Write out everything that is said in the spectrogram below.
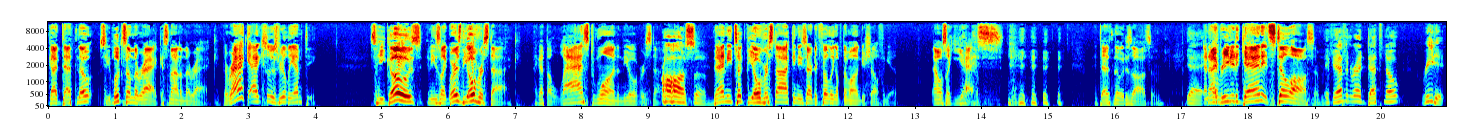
got Death Note?" So he looks on the rack. It's not on the rack. The rack actually was really empty. So he goes and he's like, "Where's the overstock?" I got the last one in the overstock. Awesome. Then he took the overstock and he started filling up the manga shelf again. I was like, "Yes." Death Note is awesome. yeah. And I read it again. It's still awesome. If you haven't read Death Note, read it.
